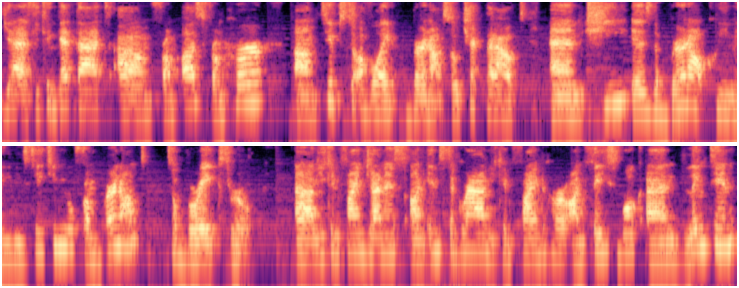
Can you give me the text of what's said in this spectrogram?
yes, you can get that um, from us, from her um, tips to avoid burnout. So check that out. And she is the burnout queen, ladies, taking you from burnout to breakthrough. Um, you can find Janice on Instagram. You can find her on Facebook and LinkedIn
